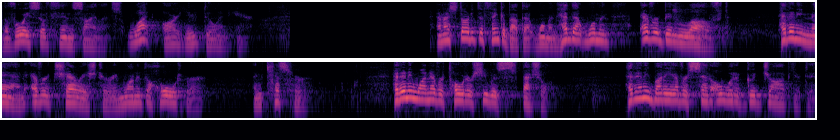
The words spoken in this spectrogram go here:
The voice of thin silence. What are you doing here? And I started to think about that woman. Had that woman ever been loved? Had any man ever cherished her and wanted to hold her and kiss her? Had anyone ever told her she was special? Had anybody ever said, Oh, what a good job you did?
